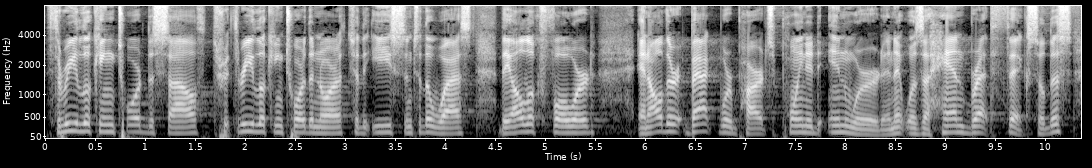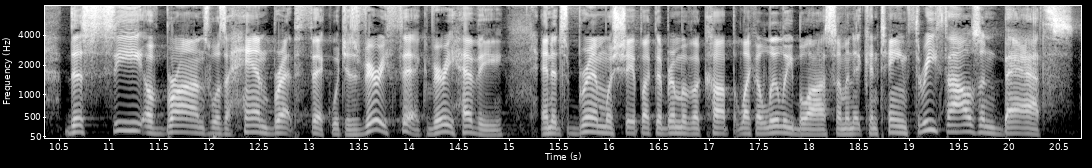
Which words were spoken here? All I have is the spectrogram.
three looking toward the south, three looking toward the north, to the east, and to the west. They all looked forward, and all their backward parts pointed inward, and it was a handbreadth thick. So this, this sea of bronze bronze was a handbreadth thick, which is very thick, very heavy, and its brim was shaped like the brim of a cup, like a lily blossom, and it contained 3,000 baths,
